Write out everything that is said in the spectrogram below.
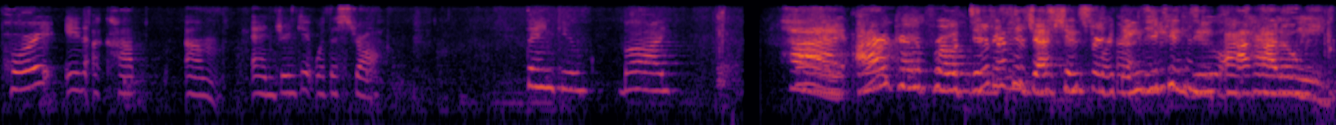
pour it in a cup um, and drink it with a straw. Thank you. Bye. Hi, our group wrote different suggestions for things you can do at Halloween.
